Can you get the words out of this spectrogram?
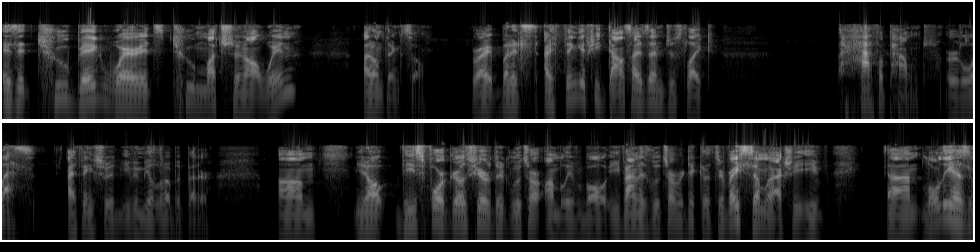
is it too big where it's too much to not win? I don't think so right? But it's I think if she downsizes them just like half a pound or less. I think she would even be a little bit better. Um, you know, these four girls here, their glutes are unbelievable. Ivana's glutes are ridiculous. They're very similar, actually. Eve, um, Lauralie has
